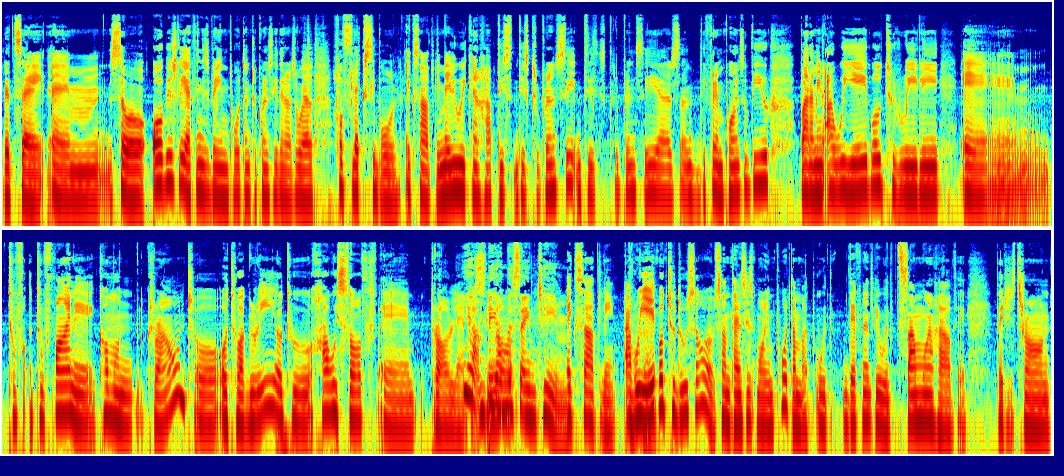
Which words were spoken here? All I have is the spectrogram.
let's say. Um, so obviously, I think it's very important to consider as well how flexible exactly. Maybe we can have this discrepancy, discrepancy as different points of view, but I mean, are we able to really um, to to find a common ground or, or, to agree or to how we solve uh, problems? Yeah, and be know? on the same team. Exactly. Are okay. we able to do so. Sometimes it's more important, but with, definitely with someone have a very strong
